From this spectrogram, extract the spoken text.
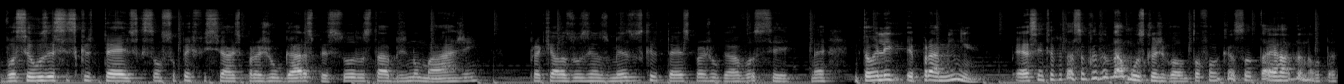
você usa esses critérios que são superficiais para julgar as pessoas, você está abrindo margem para que elas usem os mesmos critérios para julgar você, né? Então ele, para mim, essa é a interpretação que eu tenho da música, igual. Não tô falando que a sua tá errada não, tá?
